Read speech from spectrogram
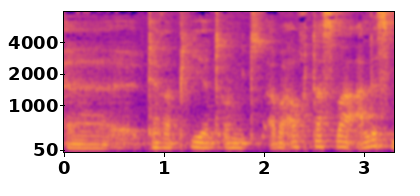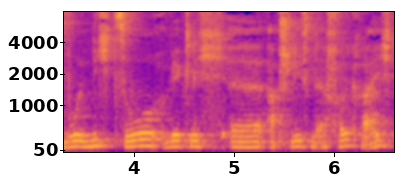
äh, therapiert und aber auch das war alles wohl nicht so wirklich äh, abschließend erfolgreich.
